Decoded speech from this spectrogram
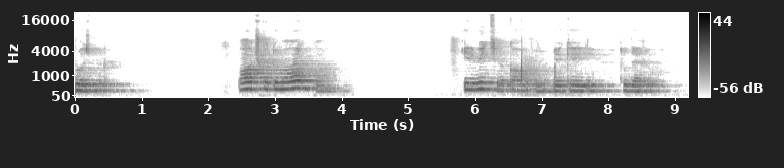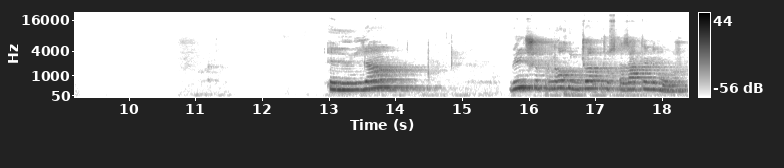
розмір. Паличка то маленька. І дивіться, яка, яке то дерево. Е, Я більше про нього нічого розказати не можу.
